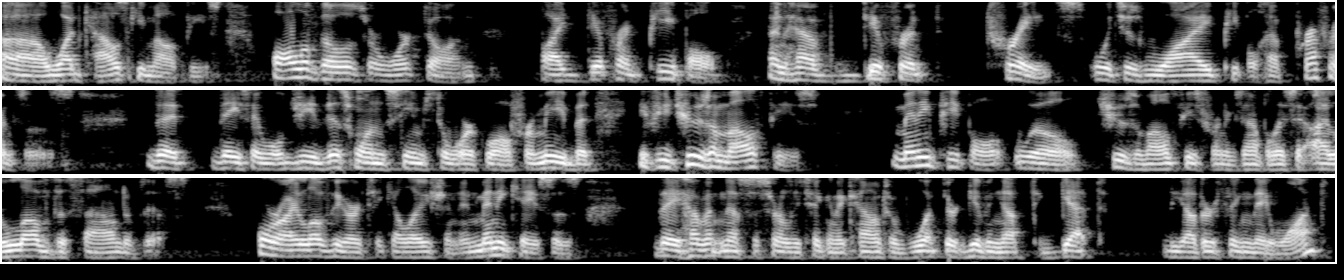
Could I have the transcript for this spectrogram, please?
uh, a Wadkowski mouthpiece. All of those are worked on by different people and have different traits, which is why people have preferences. That they say, well, gee, this one seems to work well for me. But if you choose a mouthpiece, many people will choose a mouthpiece, for an example. They say, I love the sound of this, or I love the articulation. In many cases, they haven't necessarily taken account of what they're giving up to get the other thing they want.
